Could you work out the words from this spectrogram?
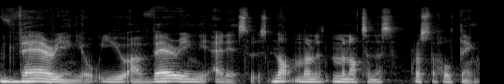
varying your you are varying the edit so it's not mon- monotonous across the whole thing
